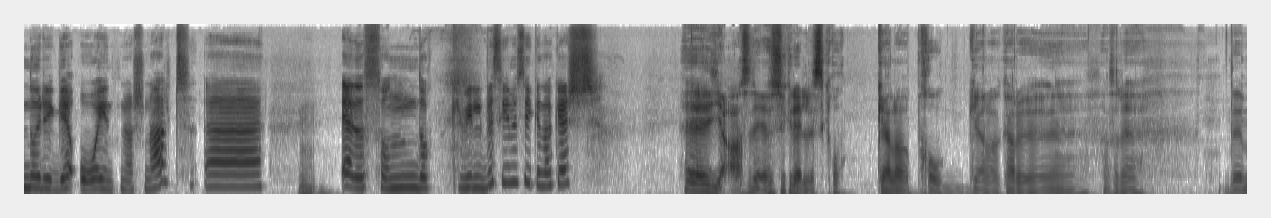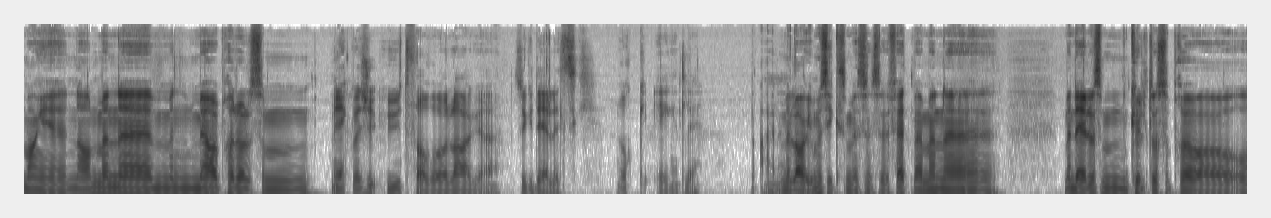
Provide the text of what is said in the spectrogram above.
Norge og internasjonalt. Eh, Mhm. Er det sånn dere vil beskrive musikken deres? Eh, ja, altså det er jo psykedelisk rock eller prog eller hva du Altså det, det er mange navn, men, eh, men vi har jo prøvd å liksom Vi gikk vel ikke ut for å lage psykedelisk rock, egentlig. Nei, vi lager musikk som jeg syns er fett, med, men, eh, men det er liksom kult også å prøve å,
